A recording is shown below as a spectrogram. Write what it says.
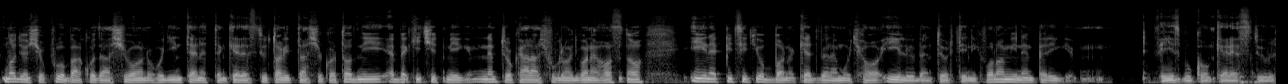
Nagyon sok próbálkozás van, hogy interneten keresztül tanításokat adni, ebbe kicsit még nem tudok állásfoglalni, hogy van-e haszna. Én egy picit jobban kedvelem, hogyha élőben történik valami, nem pedig Facebookon keresztül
